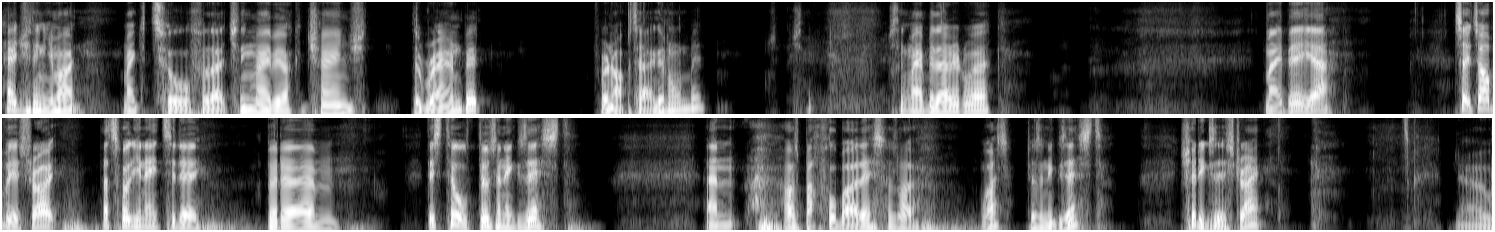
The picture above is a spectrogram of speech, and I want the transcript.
how do you think you might make a tool for that? Do you think maybe I could change the round bit for an octagonal bit? You think maybe that'd work? Maybe, yeah. So it's obvious, right? That's what you need to do. But um, this tool doesn't exist. And I was baffled by this. I was like, what? Doesn't exist? Should exist, right? No.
